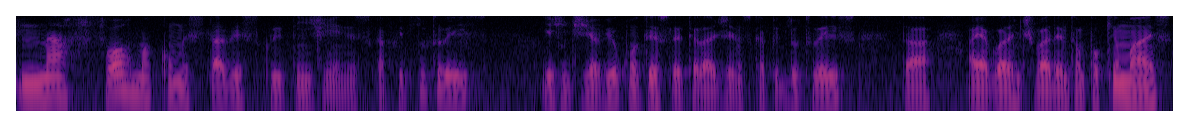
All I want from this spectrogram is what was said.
na forma como está descrita em Gênesis capítulo 3, e a gente já viu o contexto literário de Gênesis capítulo 3, tá? Aí agora a gente vai adentrar um pouquinho mais.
